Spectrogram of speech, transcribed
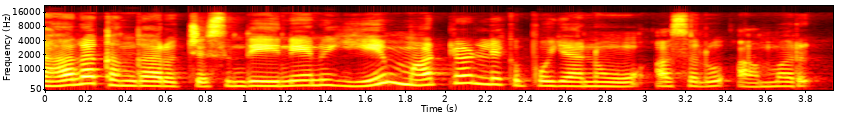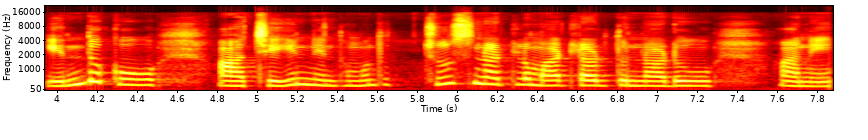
చాలా కంగారు వచ్చేసింది. నేను ఏం మాట్లాడలేకపోయాను? అసలు అమర్ ఎందుకు ఆ చైన్ ఇంతకుముందు చూసినట్లు మాట్లాడుతున్నాడు అని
